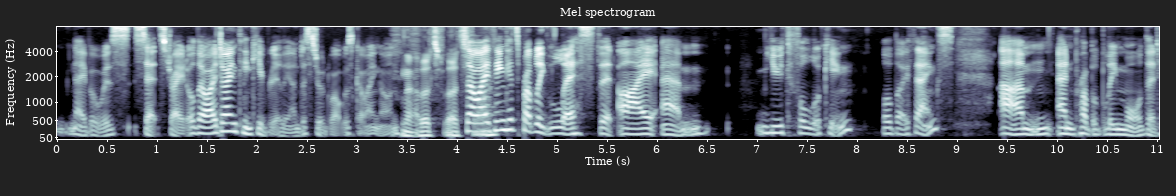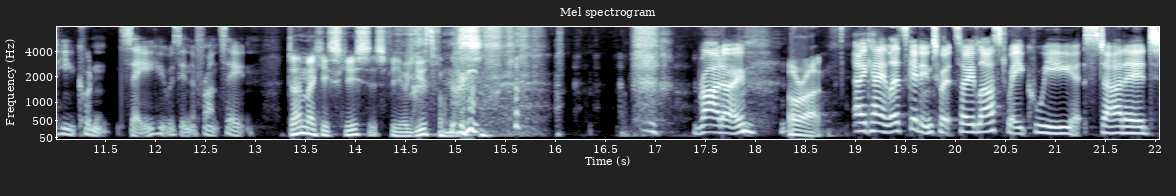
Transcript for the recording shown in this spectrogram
neighbour was set straight, although I don't think he really understood what was going on. No, that's that's. So I think it's probably less that I am youthful looking, although thanks, um, and probably more that he couldn't see who was in the front seat. don't make excuses for your youthfulness. Righto. All right. Okay, let's get into it. So last week we started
